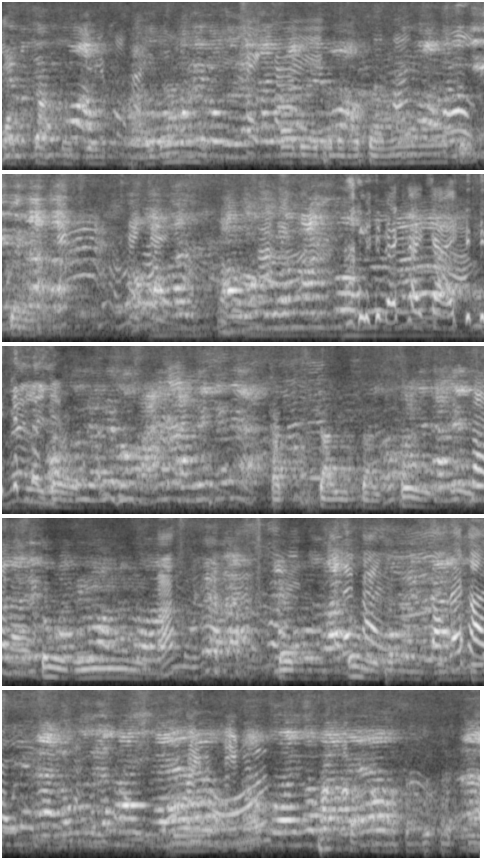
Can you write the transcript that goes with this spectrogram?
ผมจับเป็นเกณฑ์หา ยได้ก็โดยธรรมดาทุกแก่อันนี้ได้ไข่ไก่ก็ตัดใจใส่ตู้ตู้นี้ฮะเป็นได้ตู้ไข่ธนาต่อได้ไข่พักสะอาดสันติภา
